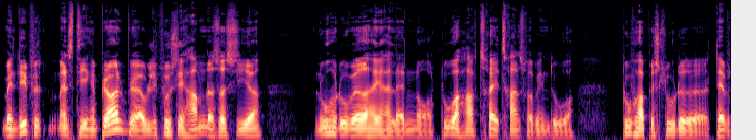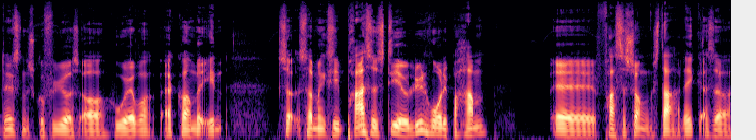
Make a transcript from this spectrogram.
Men lige, man Stig Bjørnby er jo lige pludselig ham, der så siger, nu har du været her i halvanden år, du har haft tre transfervinduer, du har besluttet, at David Nielsen skulle fyres, og whoever er kommet ind. Så, så man kan sige, presset stiger jo lynhurtigt på ham øh, fra sæsonens start, ikke? Altså,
